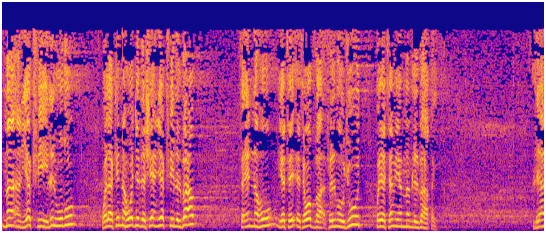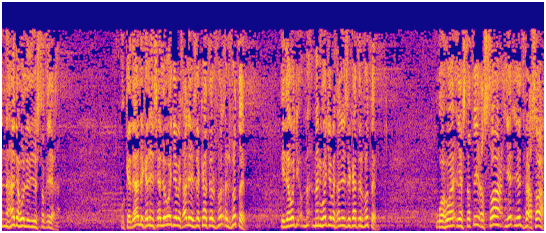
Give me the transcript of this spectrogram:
ماء يكفي للوضوء ولكنه وجد شيئا يكفي للبعض فإنه يتوضأ في الموجود ويتيمم للباقي. لأن هذا هو الذي يستطيعه وكذلك الإنسان لو وجبت عليه زكاة الفطر إذا وجب من وجبت عليه زكاة الفطر وهو يستطيع الصاع يدفع صاع.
